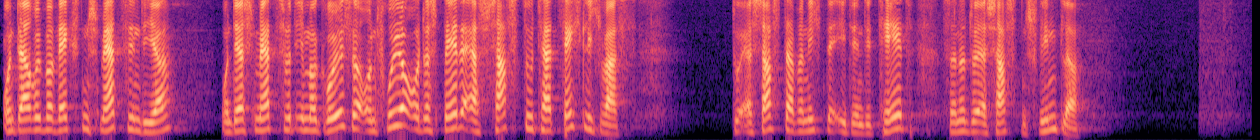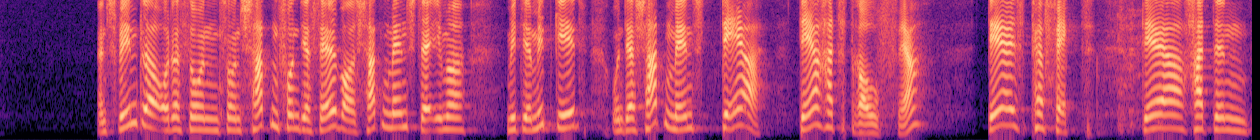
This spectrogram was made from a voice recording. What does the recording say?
Und darüber wächst ein Schmerz in dir und der Schmerz wird immer größer und früher oder später erschaffst du tatsächlich was. Du erschaffst aber nicht eine Identität, sondern du erschaffst einen Schwindler. Ein Schwindler oder so ein, so ein Schatten von dir selber, Schattenmensch, der immer mit dir mitgeht. Und der Schattenmensch, der, der hat's drauf, ja? Der ist perfekt der hat den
